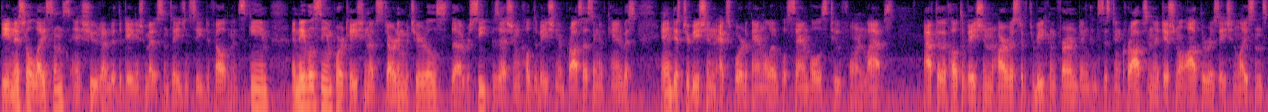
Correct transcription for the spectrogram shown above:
The initial license, issued under the Danish Medicines Agency Development Scheme, enables the importation of starting materials, the receipt, possession, cultivation, and processing of cannabis, and distribution and export of analytical samples to foreign labs. After the cultivation and harvest of three confirmed and consistent crops, an additional authorization license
